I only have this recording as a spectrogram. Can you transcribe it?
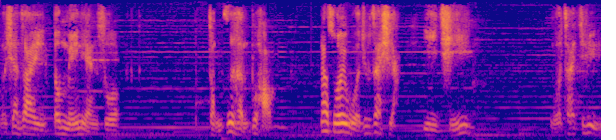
我现在都没脸说，总之很不好。那所以我就在想，与其我再去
